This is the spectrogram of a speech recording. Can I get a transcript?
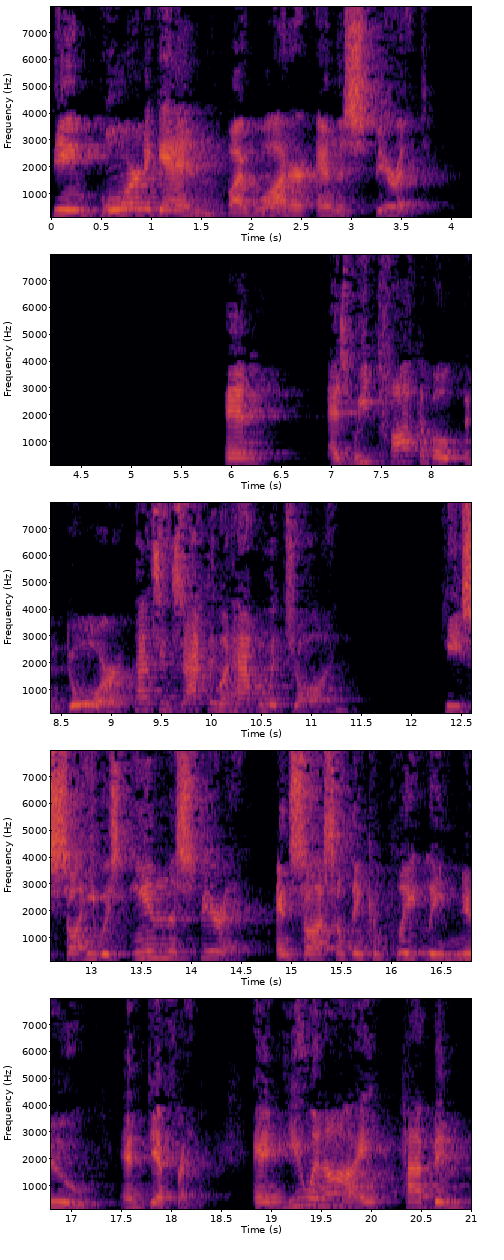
being born again by water and the Spirit. And as we talk about the door, that's exactly what happened with John. He saw, he was in the Spirit and saw something completely new and different. And you and I have been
